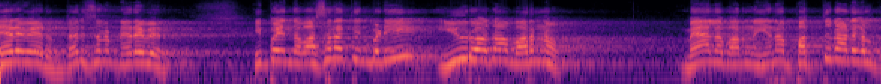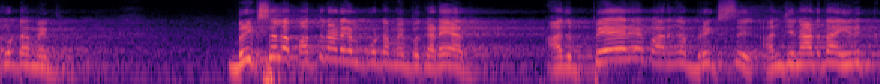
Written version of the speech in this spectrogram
நிறைவேறும் தரிசனம் நிறைவேறும். இப்போ இந்த வசனத்தின்படி யூரோ தான் வரணும். மேலே வரணும். ஏன்னா பத்து நாடுகள் கூட்டமைப்பு. பிரிக்ஸில் பத்து நாடுகள் கூட்டமைப்பு கிடையாது. அது பேரே பாருங்க பிரிக்ஸ். அஞ்சு நாடு தான் இருக்கு.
